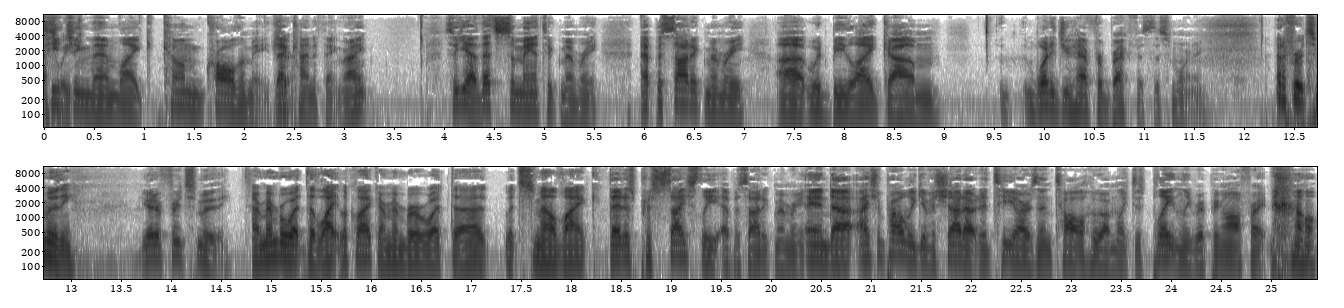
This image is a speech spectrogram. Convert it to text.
teaching them, like, come crawl to me, that kind of thing, right? So, yeah, that's semantic memory. Episodic memory uh, would be like, um, what did you have for breakfast this morning? I had a fruit smoothie. You had a fruit smoothie. I remember what the light looked like. I remember what uh, what smelled like. That is precisely episodic memory. And uh, I should probably give a shout out to TR Zentall, who I'm like just blatantly ripping off right now.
